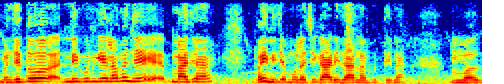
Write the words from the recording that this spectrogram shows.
म्हणजे तो निघून गेला म्हणजे माझ्या बहिणीच्या मुलाची गाडी जाणार होती ना. मग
